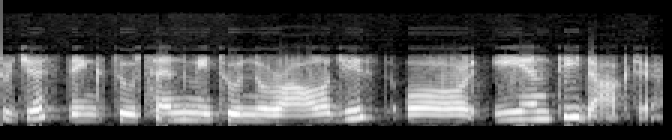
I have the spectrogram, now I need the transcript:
suggesting to send me to a neurologist or ENT doctor.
